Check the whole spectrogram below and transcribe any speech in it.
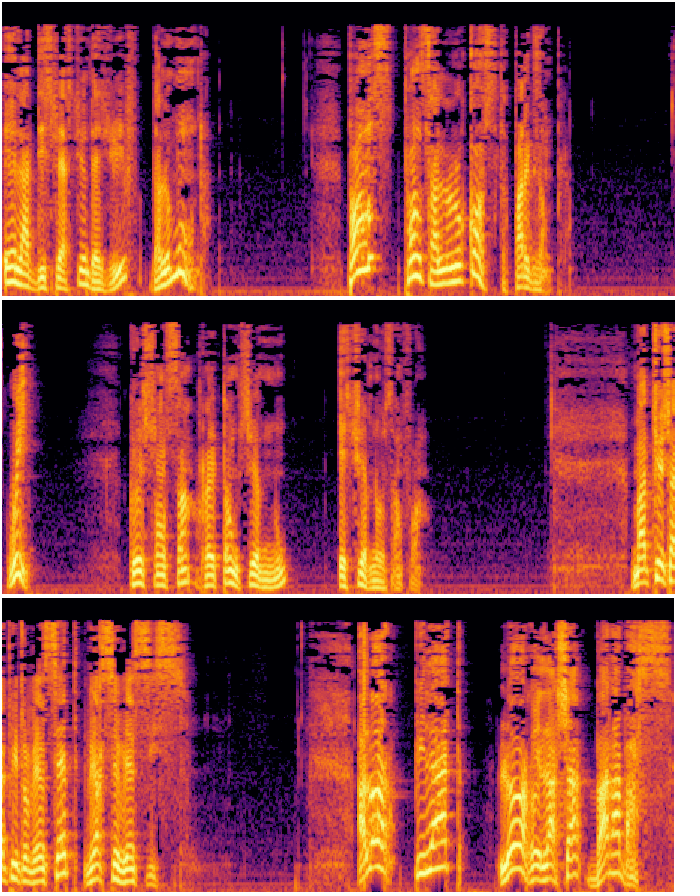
et la dispersion des Juifs dans le monde. Pense, pense à l'Holocauste, par exemple. Oui, que son sang retombe sur nous et sur nos enfants. Matthieu chapitre 27, verset 26. Alors Pilate leur relâcha Barabbas,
